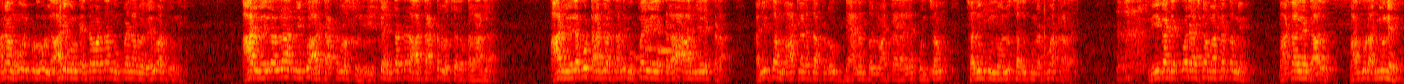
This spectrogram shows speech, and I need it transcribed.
మనము ఇప్పుడు లారీ కొంటే ఎంత పడుతుంది? ముప్పై నలభై వేలు పడుతుంది. ఆరు వేలల్లో నీకు ఆరు ట్రాక్టర్లు వస్తుంది. ఇసుక ఎంత వస్తుంది? ఆరు ట్రాక్టర్లు వస్తుంది ఒక లారీలో. ఆరు వేలకు ట్రాక్టర్లు వస్తుంది. ముప్పై వేలు ఎక్కడ? ఆరు వేలు ఎక్కడ? కనీసం మాట్లాడేటప్పుడు జ్ఞానంతో మాట్లాడాలి. కొంచెం చదువుకున్న వాళ్ళు చదువుకున్నట్టు మాట్లాడాలి. మీకంటే ఎక్కువ ర్యాష్గా మాట్లాడతాం మేము. మాట్లాడలే కాదు. మాకు కూడా అన్నీ ఉన్నాయి.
